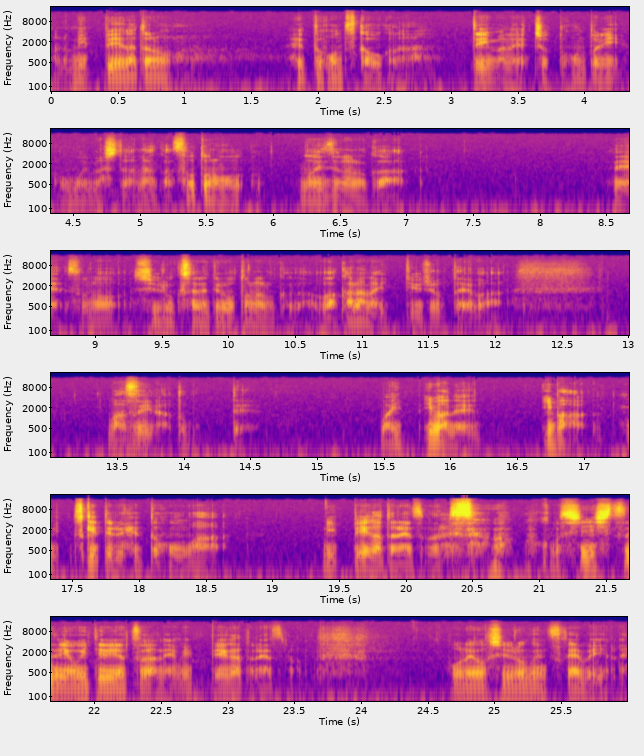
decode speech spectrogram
あの密閉型のヘッドホン使おうかな。って今ねちょっと本当に思いました。なんか外のノイズなのかねその収録されてる音なのかがわからないっていう状態はまずいなと思って、まあ、今ね今つけてるヘッドホンは密閉型のやつなんですよ。寝室に置いてるやつはね密閉型のやつなの。これを収録に使えばいいよね。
